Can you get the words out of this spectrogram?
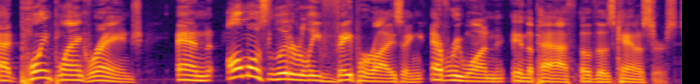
at point blank range, and almost literally vaporizing everyone in the path of those canisters.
